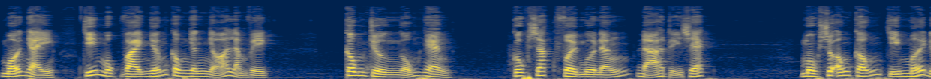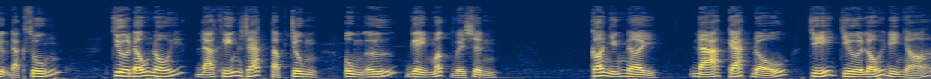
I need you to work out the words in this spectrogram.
Mỗi ngày, chỉ một vài nhóm công nhân nhỏ làm việc. Công trường ngổn ngang, cốt sắt phơi mưa nắng đã rỉ sét. Một số ống cống chỉ mới được đặt xuống, chưa đấu nối đã khiến rác tập trung, ung ứ, gây mất vệ sinh. Có những nơi đã cát đổ chỉ chưa lối đi nhỏ.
